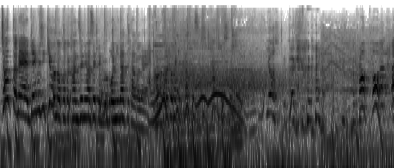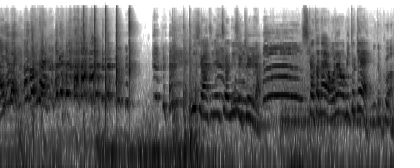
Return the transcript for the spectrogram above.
ちょっとねゲーム実況のこと完全に忘れて無言になってたのであのそこだけカットしカットしてもらおうかなよし。あああやばい。危ない。28日の29位だ。仕方ない。俺を見とけ。見とくわ。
